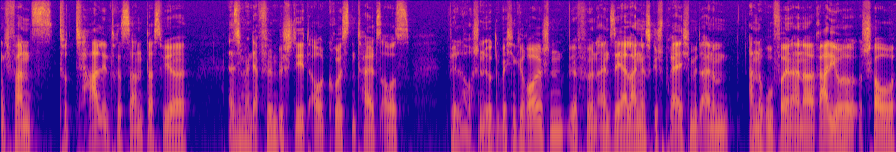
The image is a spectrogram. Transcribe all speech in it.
Ich fand es total interessant, dass wir, also ich meine, der Film besteht auch größtenteils aus wir lauschen irgendwelchen Geräuschen, wir führen ein sehr langes Gespräch mit einem Anrufer in einer Radioshow,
